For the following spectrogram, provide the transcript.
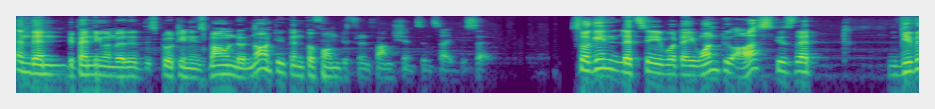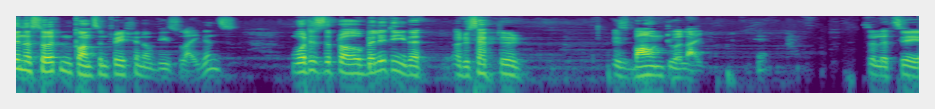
And then depending on whether this protein is bound or not you can perform different functions inside the cell. So, again let us say what I want to ask is that given a certain concentration of these ligands, what is the probability that a receptor is bound to a ligand. Okay. So, let us say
